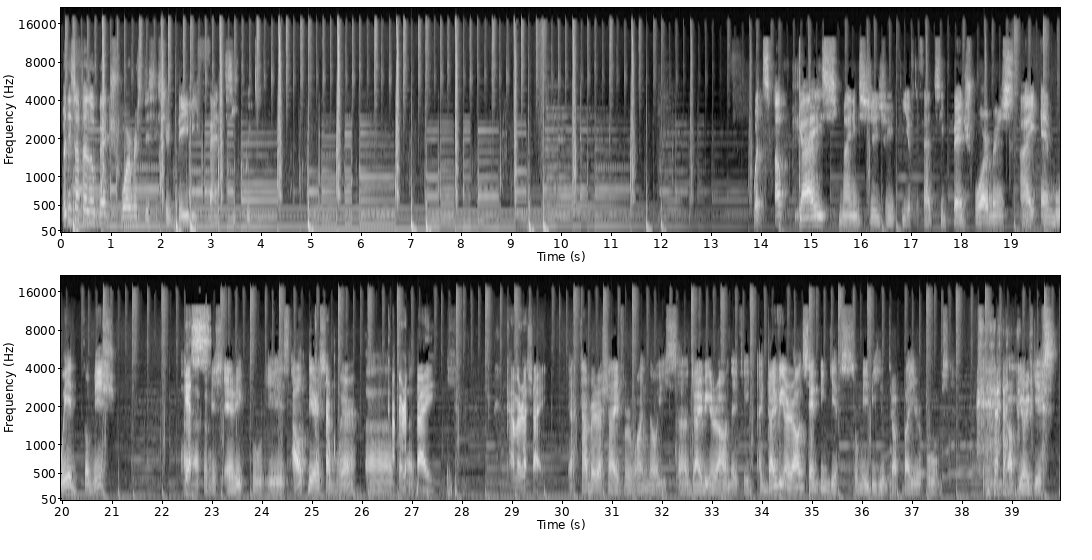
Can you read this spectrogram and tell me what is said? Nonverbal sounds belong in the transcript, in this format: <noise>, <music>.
What is up, fellow bench warmers? This is your daily fantasy quickie. What's up, guys? My name is JJT of the Fantasy Bench Warmers. I am with Komish. Yes. Uh, Komish Eric, who is out there somewhere. Uh, Camera shy. Camera shy. Yeah, camera shy for one. No, he's uh, driving around, I think. Uh, driving around sending gifts. So maybe he'll drop by your homes. <laughs> drop your gifts. <laughs>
